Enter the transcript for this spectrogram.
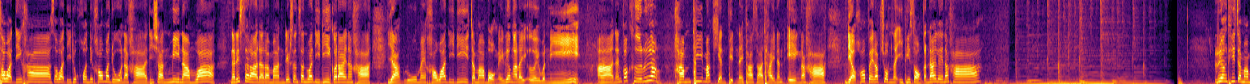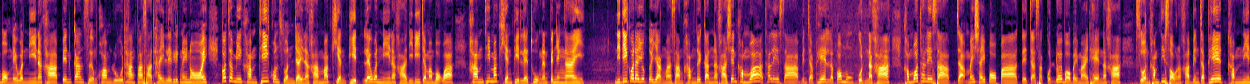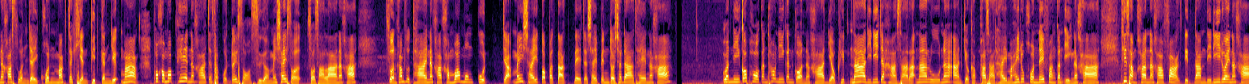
สวัสดีค่ะ สวัสดีทุกคนที่เข้ามาดูนะคะ ดิฉันมีนามว่านาริสราดารามันเรียกสั้นๆว่าดีดีก็ได้นะคะ อยากรู้ไหมคะว่าดีดีจะมาบอกในเรื่องอะไรเอ่ยวันนี้อ่านั่นก็คือเรื่องคำที่มักเขียนผิดในภาษาไทยนั่นเองนะคะ เดี๋ยวเข้าไปรับชมใน EP 2 กันได้เลยนะคะ เรื่องที่จะมาบอกในวันนี้นะคะ เป็นการเสริมความรู้ทางภาษาไทยเล็กๆ น้อยๆ ก็จะมีคำที่คนส่วนใหญ่นะคะ มักเขียนผิดและวันนี้นะคะ ดีดีจะมาบอกว่าคำที่มักเขียนผิดและถูกนั้นเป็นยังไง ดีดีก็ได้ยกตัวอย่างมา 3คำด้วยกันนะคะ เช่นคำว่าทะเลสาบเบญจเพศแล้วก็มงกุฎนะคะคำว่าทะเลสาบจะไม่ใช้ปอปลาแต่จะสะกดด้วยบอใบไม้แทนนะคะ ส่วนคำที่2นะคะเบญจเพศคำนี้นะคะ ส่วนใหญ่คนมักจะเขียนผิดกันเยอะมาก เพราะคำว่าเพศนะคะ จะสะกดด้วยสอเสือไม่ใช่สอสอสารานะคะ ส่วนคำสุดท้ายนะคะคำว่ามงกุฎจะไม่ใช้ตอประตักแต่จะใช้เป็นดยชดาแทนนะคะ วันนี้ก็พอกันเท่านี้กันก่อนนะคะ เดี๋ยวคลิปหน้าดีดีจะหาสาระน่ารู้น่าอ่านเกี่ยวกับภาษาไทยมาให้ทุกคนได้ฟังกันอีกนะคะ ที่สำคัญนะคะ ฝากติดตามดีดีด้วยนะคะ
